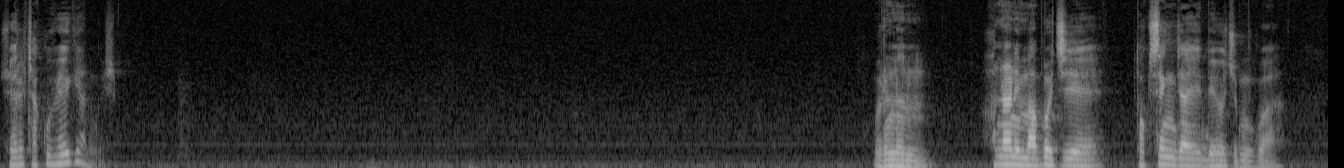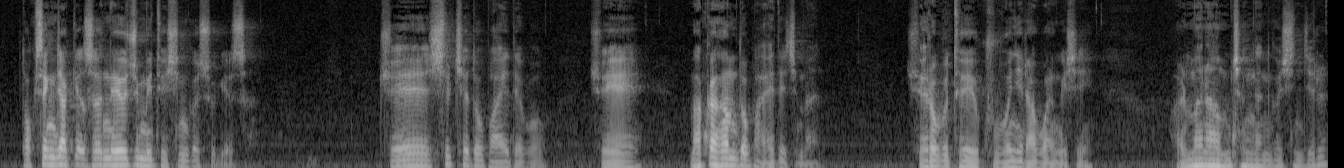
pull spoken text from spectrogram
죄를 자꾸 회개하는 것입니다. 우리는 하나님 아버지의 독생자의 내어줌과 독생자께서 내어줌이 되신 것 속에서 죄의 실체도 봐야 되고 죄의 막강함도 봐야 되지만 죄로부터의 구원이라고 하는 것이 얼마나 엄청난 것인지를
